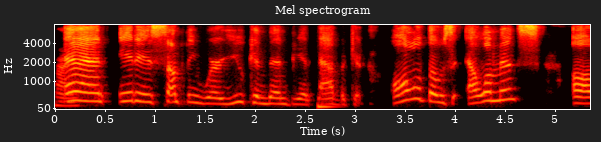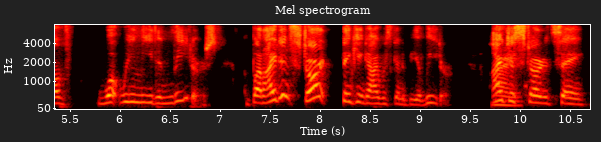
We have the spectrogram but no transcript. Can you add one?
Right. And it is something where you can then be an advocate. All of those elements of what we need in leaders. But I didn't start thinking I was going to be a leader. Right. I just started saying,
